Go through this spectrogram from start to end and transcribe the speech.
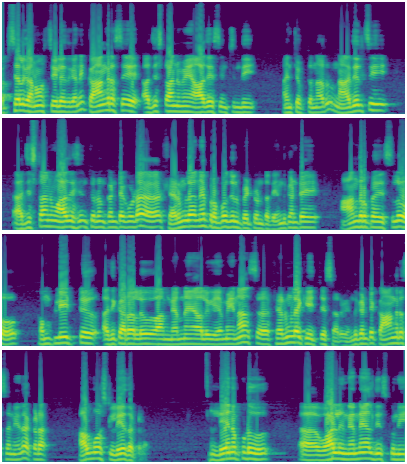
అఫిషియల్గా అనౌన్స్ చేయలేదు కానీ కాంగ్రెసే అధిష్టానమే ఆదేశించింది అని చెప్తున్నారు. నాకు తెలిసి అధిష్టానం ఆదేశించడం కంటే కూడా షర్మిలానే ప్రపోజల్ పెట్టుంటుంది. ఎందుకంటే ఆంధ్రప్రదేశ్లో కంప్లీట్ అధికారాలు ఆ నిర్ణయాలు ఏమైనా షర్మిలాకి ఇచ్చేశారు. ఎందుకంటే కాంగ్రెస్ అనేది అక్కడ ఆల్మోస్ట్ లేదు అక్కడ. లేనప్పుడు వాళ్ళు నిర్ణయాలు తీసుకుని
